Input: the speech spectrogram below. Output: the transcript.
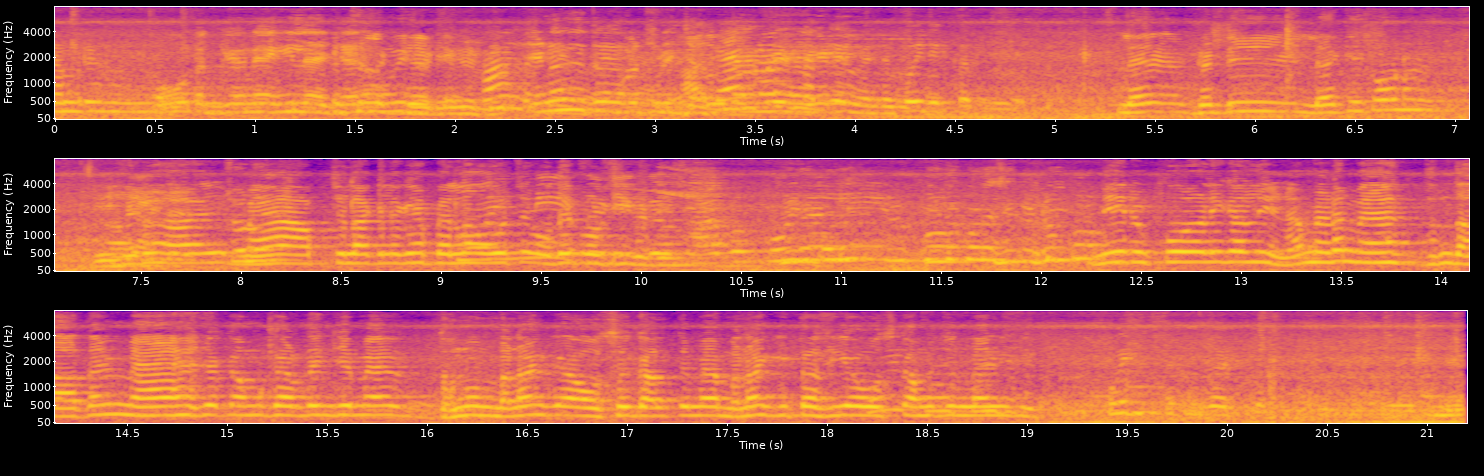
ਕੈਮਰੇ ਹੋਣ ਉਹ ਲੱਗੇ ਨੇ ਇਹੀ ਲੈ ਕੇ ਆਏ ਉਵੇਂ ਹੀ ਖੜੀ ਆ ਹਾਂ ਇਹਨਾਂ ਦੇ ਡਰਾਈਵਰ ਛੇੜੀ ਕੈਮਰੇ ਲੱਗੇ ਹੋਏ ਨੇ ਕੋਈ ਦਿੱਕਤ ਨਹੀਂ ਹੈ। ਲੈ ਗੱਡੀ ਲੈ ਕੇ ਕੌਣ ਹੈ ਮੇਰਾ ਮੈਂ ਆਪ ਚਲਾ ਕੇ ਲੱਗਿਆ ਪਹਿਲਾਂ ਉਹ ਚ ਉਹਦੇ ਕੋਲ ਸੀ ਗੱਡੀ। ਕੋਈ ਗੱਲ ਨਹੀਂ ਰੁਕੋ। ਕਿਹਦੇ ਕੋਲ ਸੀ ਗੱਡੀ? ਨਹੀਂ ਰੁਕੋ ਵਾਲੀ ਗੱਲ ਨਹੀਂ ਨਾ ਮੈਡਮ ਮੈਂ ਤੁਹਾਨੂੰ ਦੱਸਦਾ ਵੀ ਮੈਂ ਇਹੋ ਜਿਹਾ ਕੰਮ ਕਰਦਾ ਜੇ ਮੈਂ ਤੁਹਾਨੂੰ ਮਨਾ ਕੀਤਾ ਉਸ ਗੱਲ ਤੇ ਮੈਂ ਮਨਾ ਕੀਤਾ ਸੀਗਾ ਉਸ ਕੰਮ 'ਚ ਮੈਂ ਨਹੀਂ ਕੀਤਾ। ਕੋਈ ਦਿੱਕਤ ਨਹੀਂ।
